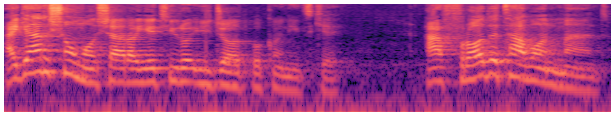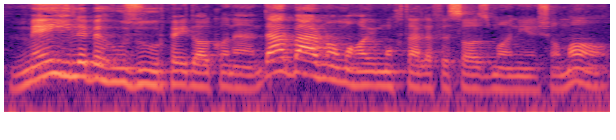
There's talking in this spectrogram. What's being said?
اگر شما شرایطی رو ایجاد بکنید که افراد توانمند میل به حضور پیدا کنند در برنامه های مختلف سازمانی شما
